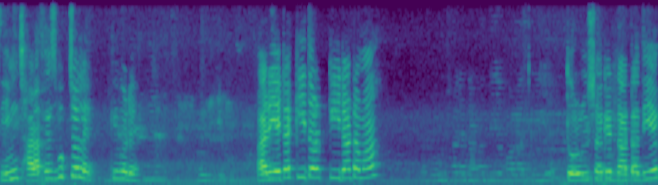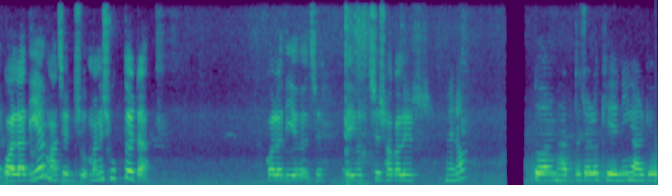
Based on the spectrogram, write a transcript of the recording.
সিম ছাড়া ফেসবুক চলে? কি করে? আর এটা কি তোর কি ডাঁটা মা? তরুল শাকের ডাঁটা দিয়ে কলা দিয়ে মাছের ঝোল মানে শুক্তো এটা। কলা দিয়ে হয়েছে। এই হচ্ছে সকালের মেনু। তো আমি ভাতটা চলো খেয়ে নিই, আর কেউ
